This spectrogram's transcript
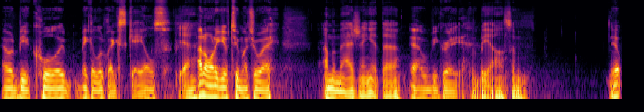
that would be a cool. it'd Make it look like scales. Yeah, I don't want to give too much away. I'm imagining it though. Yeah, it would be great. It would be awesome. Yep.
